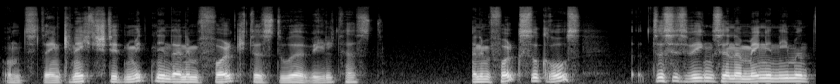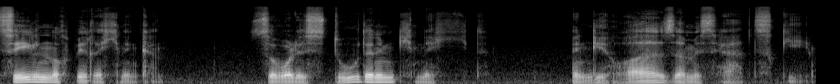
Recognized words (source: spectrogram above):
Und dein Knecht steht mitten in deinem Volk, das du erwählt hast, einem Volk so groß, dass es wegen seiner Menge niemand zählen noch berechnen kann so wollest du deinem Knecht ein gehorsames Herz geben,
